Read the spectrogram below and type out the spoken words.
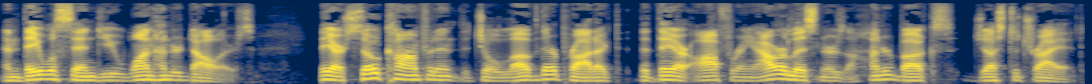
and they will send you $100. They are so confident that you'll love their product that they are offering our listeners 100 bucks just to try it.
